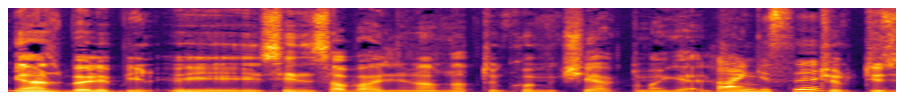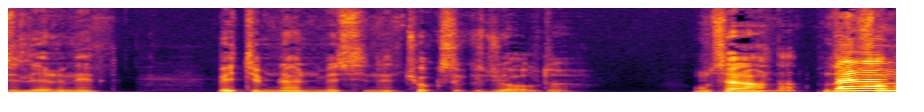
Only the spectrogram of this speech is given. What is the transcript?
Yalnız böyle bir e, senin sabahleyin anlattığın komik şey aklıma geldi. Hangisi? Türk dizilerinin betimlenmesinin çok sıkıcı olduğu. Onu sen anlatmadın Ben sabahleyin.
